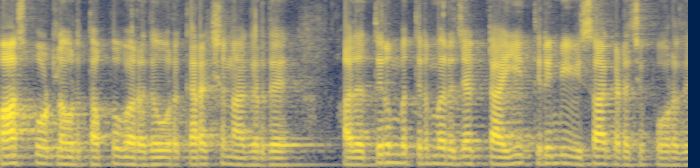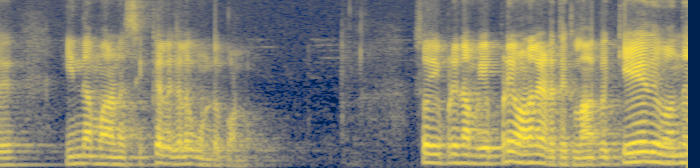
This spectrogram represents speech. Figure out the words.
பாஸ்போர்ட்டில் ஒரு தப்பு வர்றது ஒரு கரெக்ஷன் ஆகுறது அதை திரும்ப திரும்ப ரிஜெக்ட் ஆகி திரும்பி விசா கிடச்சி போகிறது இந்த மாதிரி சிக்கல்களை உண்டு பண்ணும். ஸோ இப்படி நம்ம எப்படி வேணாலும் எடுத்துக்கலாம். இப்போ கேது வந்து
